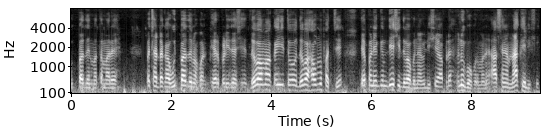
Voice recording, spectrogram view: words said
ઉત્પાદનમાં તમારે પચાસ ટકા ઉત્પાદનમાં પણ ફેર પડી જશે. દવામાં કહીએ તો દવા હાવ મફત છે. એ પણ એકદમ દેશી દવા બનાવેલી છે આપણે અનુભવ પ્રમાણે. આ શેણામાં નાખેલી છે.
